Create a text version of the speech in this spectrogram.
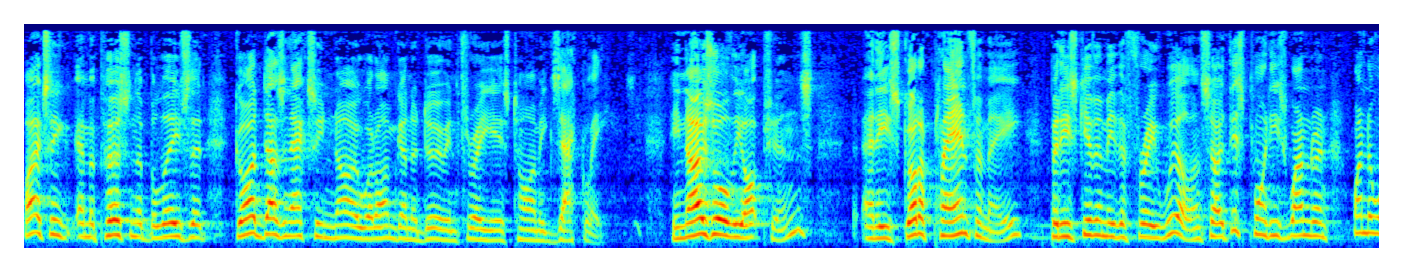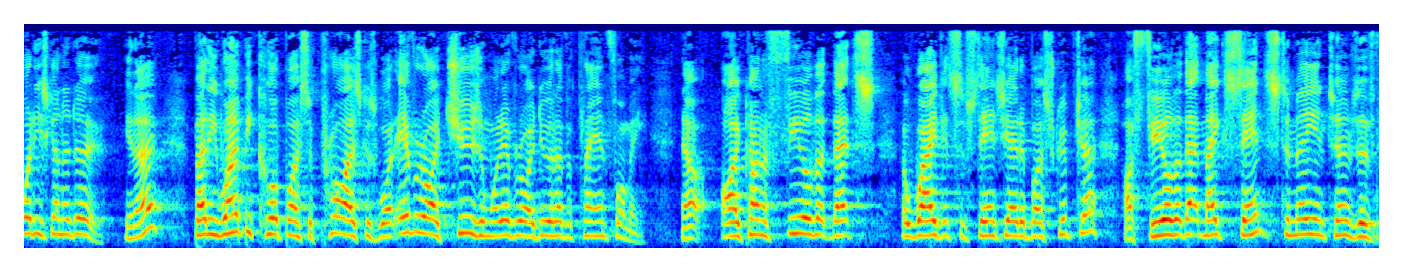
I actually am a person that believes that God doesn't actually know what I'm going to do in three years' time exactly. He knows all the options and he's got a plan for me, but he's given me the free will. And so at this point, he's wondering, wonder what he's going to do, you know? But he won't be caught by surprise because whatever I choose and whatever I do, he'll have a plan for me. Now, I kind of feel that that's a way that's substantiated by Scripture. I feel that that makes sense to me in terms of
